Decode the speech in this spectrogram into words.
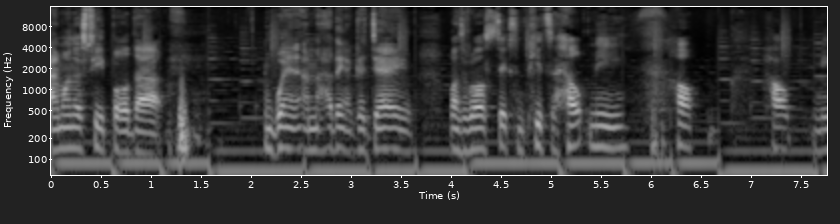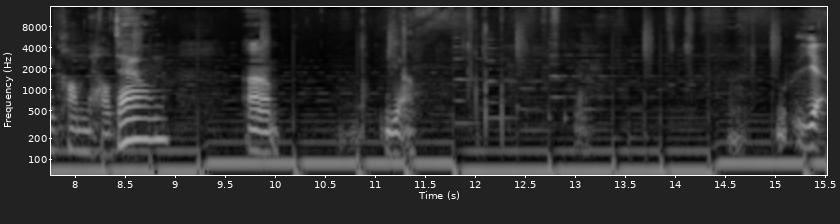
I'm one of those people that when I'm having a good day, mozzarella sticks and pizza help me, help help me calm the hell down. Um, yeah. Yeah. Yeah.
